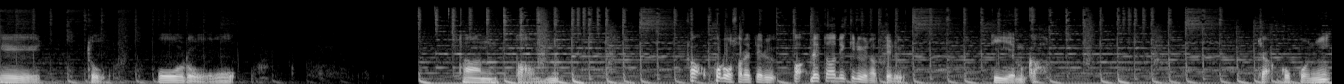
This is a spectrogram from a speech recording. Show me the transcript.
えー、っと、フォロー、タンタン。あ、フォローされてる。あ、レターできるようになってる。DM か。じゃあ、ここに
